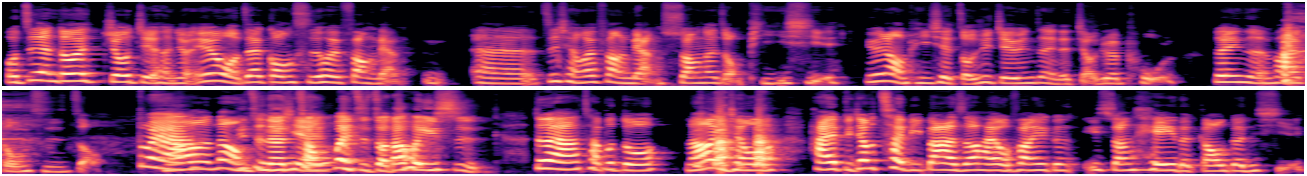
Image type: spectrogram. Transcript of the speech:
我之前都会纠结很久，因为我在公司会放两呃，之前会放两双那种皮鞋，因为那种皮鞋走去捷运站，你的脚就会破了，所以你只能放在公司走。对啊，然后那种你只能从位置走到会议室。对啊，差不多。然后以前我 还比较菜逼吧的时候，还有放一根一双黑的高跟鞋，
